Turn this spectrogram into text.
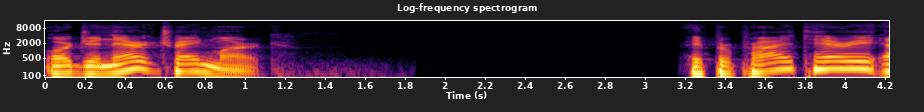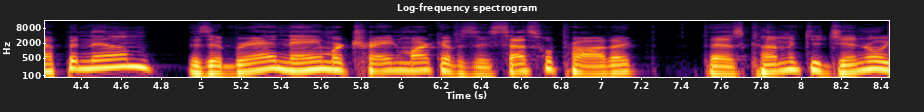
or generic trademark. A proprietary eponym is a brand name or trademark of a successful product that has come into general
